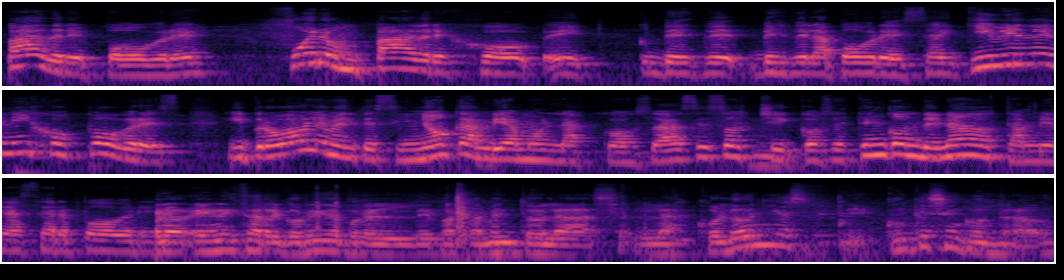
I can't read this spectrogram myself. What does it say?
padre pobre, fueron padres eh, desde, desde la pobreza y aquí vienen hijos pobres y probablemente si no cambiamos las cosas, esos mm. chicos estén condenados también a ser pobres. Bueno, en esta recorrida por el departamento de las, las colonias, ¿con qué se ha encontrado?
